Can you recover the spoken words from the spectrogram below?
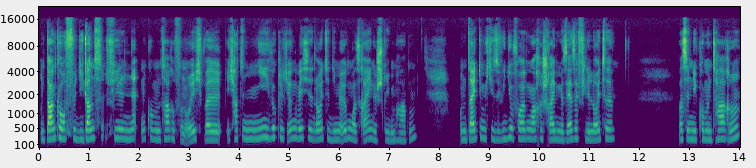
Und danke auch für die ganz vielen netten Kommentare von euch, weil ich hatte nie wirklich irgendwelche Leute, die mir irgendwas reingeschrieben haben. Und seitdem ich diese Videofolgen mache, schreiben mir sehr, sehr viele Leute was in die Kommentare.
